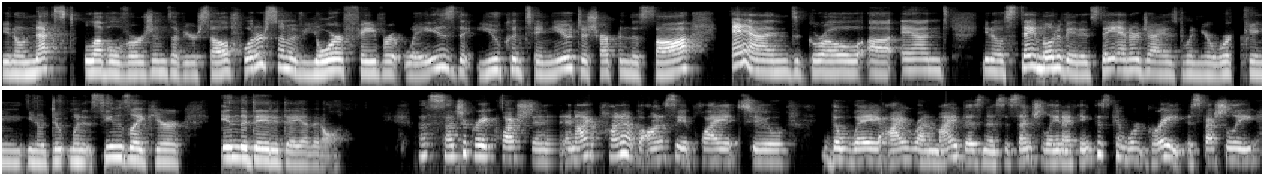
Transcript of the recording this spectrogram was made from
you know next level versions of yourself what are some of your favorite ways that you continue to sharpen the saw and grow uh, and you know stay motivated stay energized when you're working you know do, when it seems like you're in the day to day of it all that's such a great question. And I kind of honestly apply it to the way I run my business essentially. And I think this can work great, especially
